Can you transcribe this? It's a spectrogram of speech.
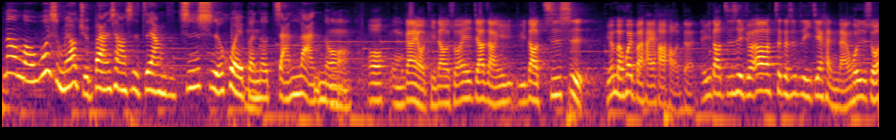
那么为什么要举办像是这样子知识绘本的展览呢？嗯嗯？哦，我们刚才有提到说，哎、欸，家长遇遇到知识，原本绘本还好好的，遇到知识觉得啊，这个是不是一件很难，或者说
